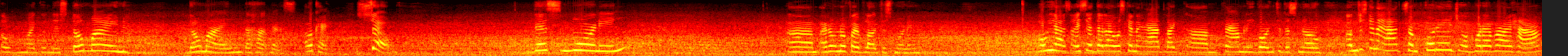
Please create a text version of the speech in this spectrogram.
Oh my goodness! Don't mind, don't mind the hot mess. Okay, so this morning, um, I don't know if I vlogged this morning. Oh yes, I said that I was gonna add like um, family going to the snow. I'm just gonna add some footage of whatever I have,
